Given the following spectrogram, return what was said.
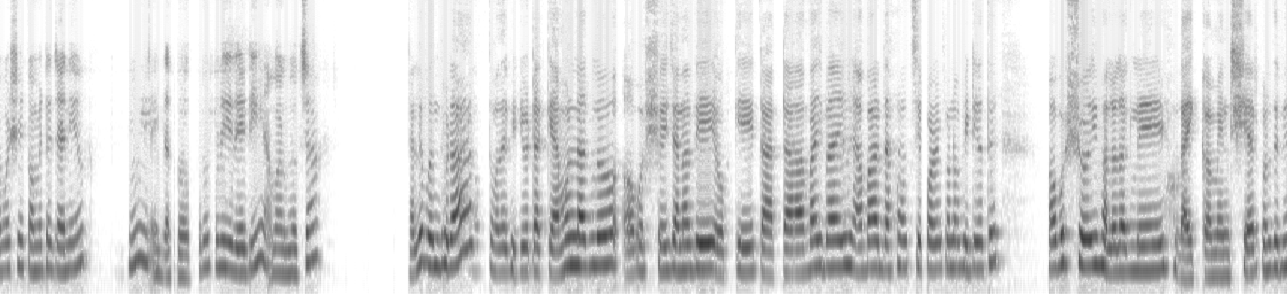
অবশ্যই কমেন্টে জানিও। হুম, এই দেখো, পুরোপুরি রেডি আমার মোচা। হ্যালো বন্ধুরা, তোমাদের ভিডিওটা কেমন লাগল অবশ্যই জানাবে। ওকে, টাটা, বাই বাই, আবার দেখা হচ্ছে পরের কোনো ভিডিওতে। অবশ্যই ভালো লাগলে লাইক কমেন্ট শেয়ার করে দেবে।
